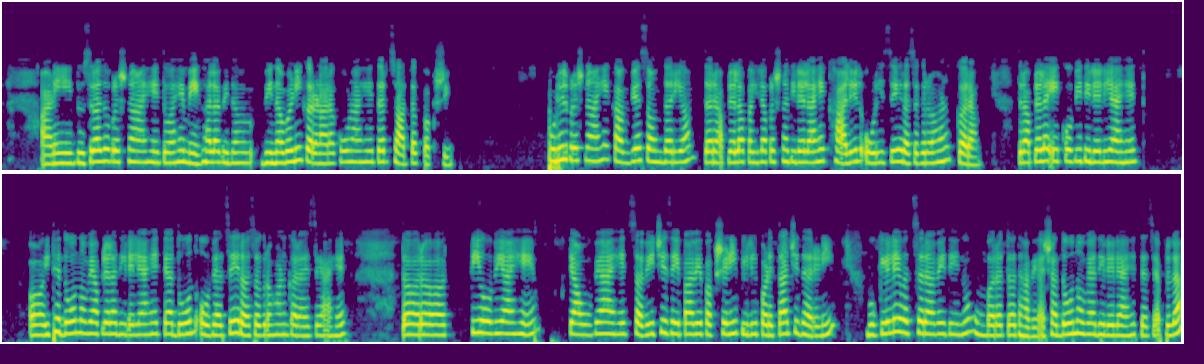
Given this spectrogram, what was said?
आणि दुसरा जो प्रश्न आहे तो आहे मेघाला विनव विनवणी करणारा कोण आहे? तर चातक पक्षी. पुढील प्रश्न आहे काव्य सौंदर्य. तर आपल्याला पहिला प्रश्न दिलेला आहे खालील ओळीचे रसग्रहण करा. तर आपल्याला एक ओवी दिलेली आहेत. इथे दोन ओव्या आपल्याला दिलेल्या आहेत. त्या दोन ओव्याचे रसग्रहण करायचे आहेत. तर ती ओवी आहे त्या ओव्या आहेत. सवेची जेपावे पक्षिणी पिली पडताची धरणी. भुकेले वत्सरावे धेनू उंबरत धावे. अशा दोन ओव्या दिलेल्या आहेत. त्याचे आपल्याला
